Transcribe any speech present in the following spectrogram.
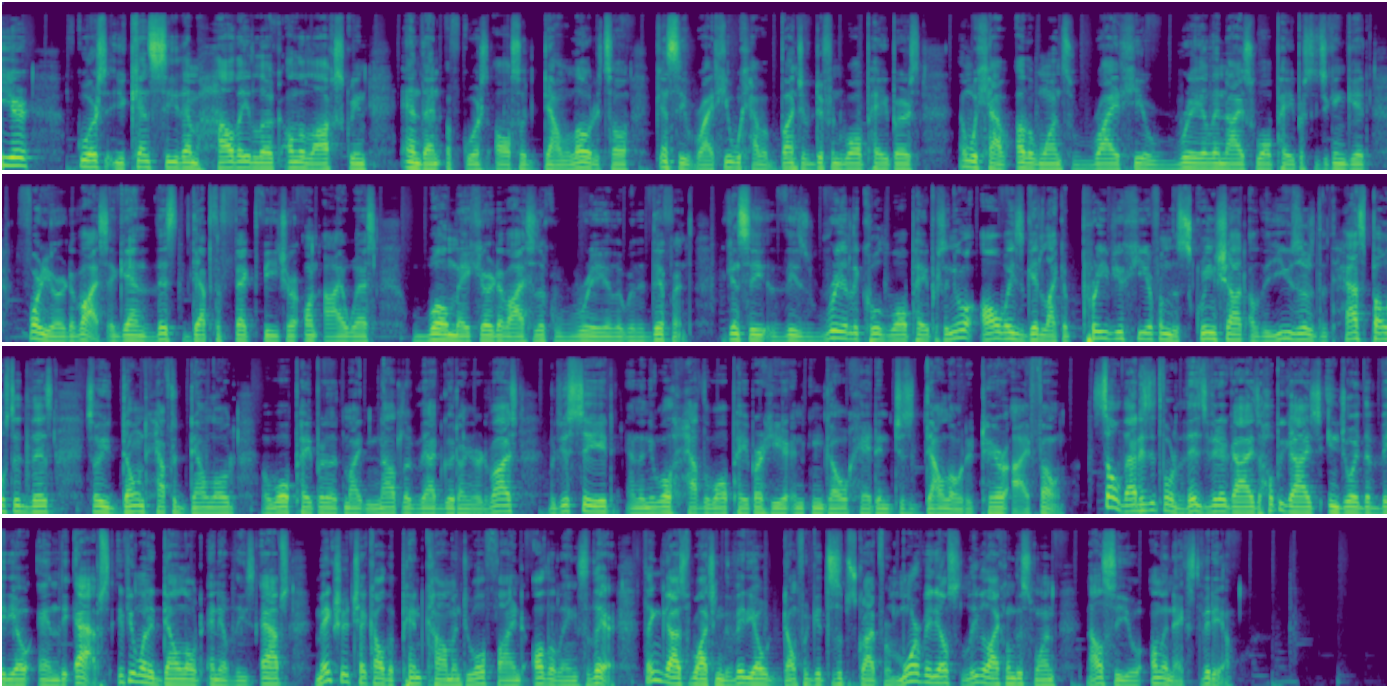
course you can see them how they look on the lock screen and then of course also download it. So you can see right here we have a bunch of different wallpapers and we have other ones right here really nice wallpapers that you can get for your device. Again, this depth effect feature on iOS will make your device look really, really different. You can see these really cool wallpapers and you will always get like a preview here from the screenshot of the user that has posted this so you don't have to download a wallpaper that might not look that good on your device but you see it and then you will have the wallpaper here and can go ahead and just download it to your iPhone. So that is it for this video guys. I hope you guys enjoyed the video and the apps. If you want to download any of these apps, make sure to check out the pinned comment. You will find all the links there. Thank you guys for watching the video. Don't forget to subscribe for more videos. Leave a like on this one and I'll see you on the next video.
